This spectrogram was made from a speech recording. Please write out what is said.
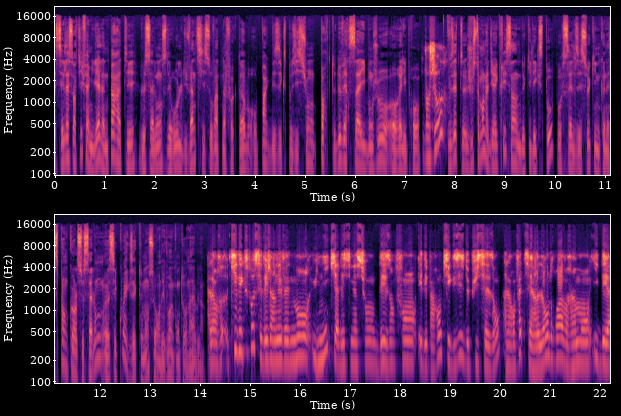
C'est la sortie familiale à ne pas rater. Le salon se déroule du 26 au 29 octobre au parc des expositions Porte de Versailles. Bonjour Aurélie Pro. Bonjour. Vous êtes justement la directrice hein, de Kid Expo. Pour celles et ceux qui ne connaissent pas encore ce salon, euh, c'est quoi exactement ce rendez-vous incontournable? Alors, Kid Expo, c'est déjà un événement unique à destination des enfants et des parents qui existe depuis 16 ans. Alors, en fait, c'est un endroit vraiment idéal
